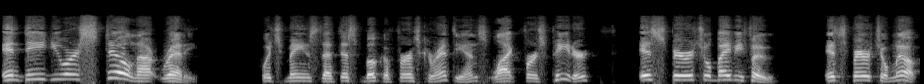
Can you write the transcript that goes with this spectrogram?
Indeed, you are still not ready, which means that this book of 1 Corinthians, like 1 Peter, is spiritual baby food. It's spiritual milk.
